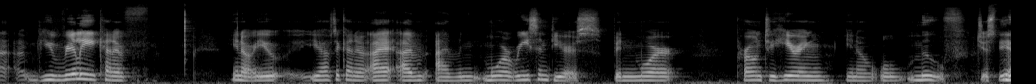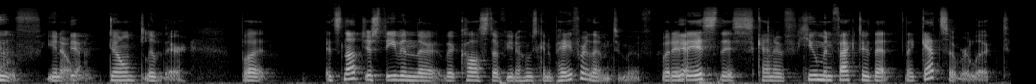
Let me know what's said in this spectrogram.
uh, you really kind of, you know, you you have to kind of. I I've I've in more recent years been more prone to hearing, you know, well, move, just Yeah. move, you know, don't live there, but. It's not just even the, the cost of you know who's going to pay for them to move, but it is Yeah. this kind of human factor that, that gets overlooked.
